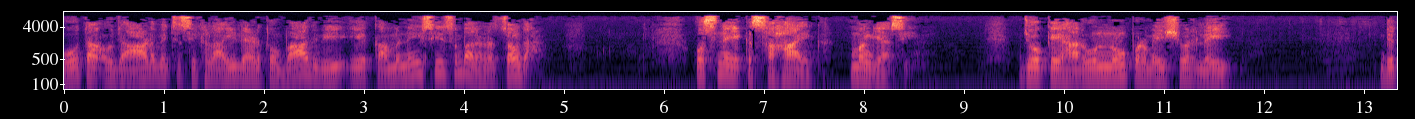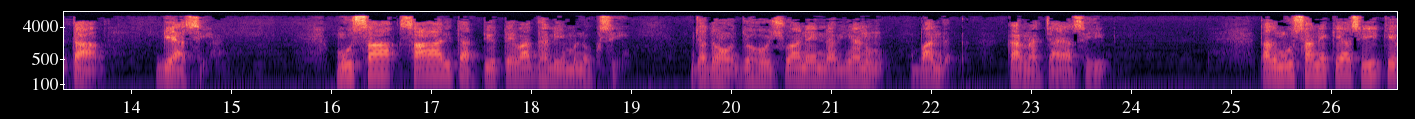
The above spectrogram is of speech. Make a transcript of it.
ਉਹ ਤਾਂ ਉਜਾੜ ਵਿੱਚ ਸਿਖਲਾਈ ਲੈਣ ਤੋਂ ਬਾਅਦ ਵੀ ਇਹ ਕੰਮ ਨਹੀਂ ਸੀ ਸੰਭਾਲਣਾ ਚਾਹੁੰਦਾ। ਉਸਨੇ ਇੱਕ ਸਹਾਇਕ ਮੰਗਿਆ ਸੀ। ਜੋ ਕਿ ਹਾਰੂਨ ਨੂੰ ਪਰਮੇਸ਼ਵਰ ਲਈ ਦਿੱਤਾ ਗਿਆ ਸੀ। ਮੂਸਾ ਸਾਰੀ ਧਰਤੀ ਉੱਤੇ ਵੱਧ ਹਲੀਮ ਮਨੁੱਖ ਸੀ। ਜਦੋਂ ਯਹੋਸ਼ੂਆ ਨੇ ਨਵੀਆਂ ਨੂੰ ਬੰਦ ਕਰਨਾ ਚਾਹਿਆ ਸੀ, ਤਦ ਮੂਸਾ ਨੇ ਕਿਹਾ ਸੀ ਕਿ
